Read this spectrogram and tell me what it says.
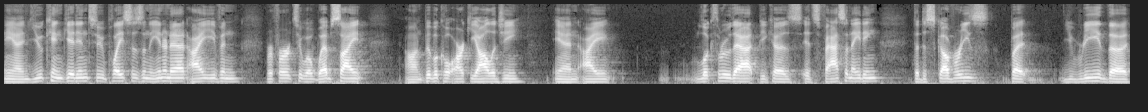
And you can get into places in the internet. I even refer to a website on biblical archaeology, and I look through that because it's fascinating, the discoveries, but you read the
